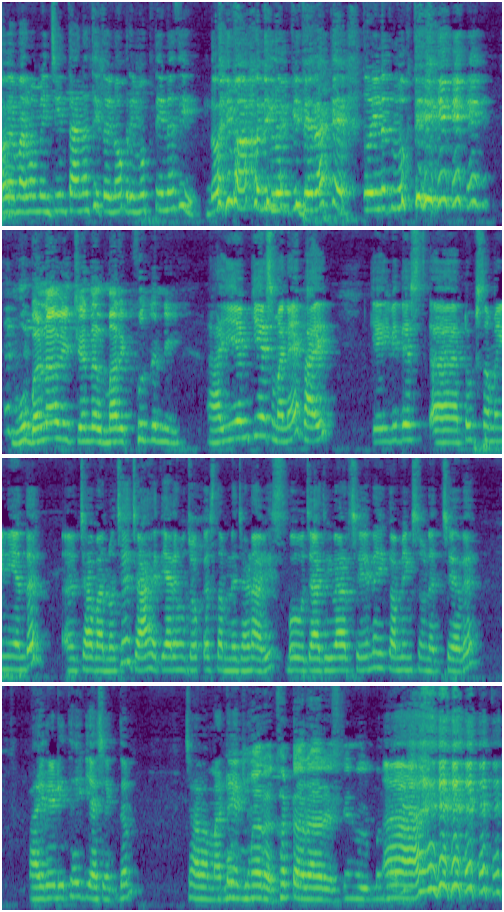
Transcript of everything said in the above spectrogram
હવે મારા મમ્મીને ચિંતા નથી તો નોકરી મુક્તિ નથી. દોહીમાં આખો દી લોહી પીધે રાખે તો એ નથી મુક્તિ. હું બનાવી ચેનલ મારી ખુદની. હા એ એમ કહે છે મને ભાઈ કે વિદેશ ટૂંક સમયની અંદર જવાનો છે. જાહે ત્યારે હું ચોક્કસ તમને જણાવીશ. બહુ જાજી વાર છે નહીં કમિંગ સુન જ છે હવે. ભાઈ રેડી થઈ ગયા છે એકદમ જવા માટે મારા ખટારા હારે ચેનલ બનાવી હા.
